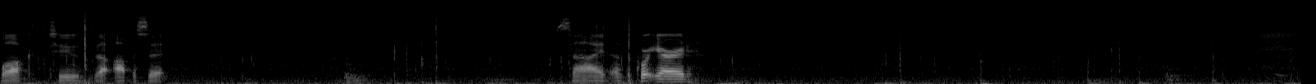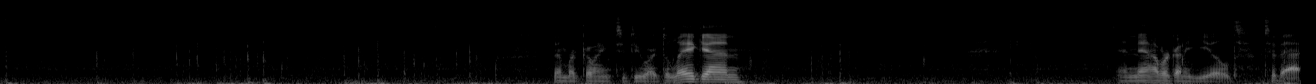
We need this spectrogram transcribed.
Walk to the opposite side of the courtyard. Then we're going to do our delay again. And now we're going to yield to that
